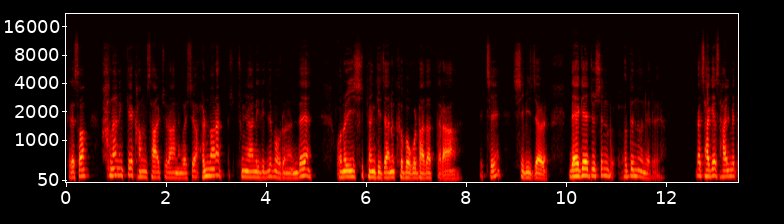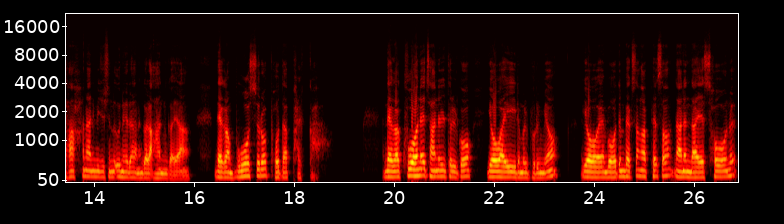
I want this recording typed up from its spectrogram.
그래서 하나님께 감사할 줄 아는 것이 얼마나 중요한 일인지 모르는데 오늘 이 시편 기자는 그 복을 받았더라. 그치? 12절. 내게 주신 모든 은혜를. 그러니까 자기 삶이 다 하나님이 주신 은혜라는 걸 안 거야. 내가 무엇으로 보답할까? 내가 구원의 잔을 들고 여호와의 이름을 부르며 여호와의 모든 백성 앞에서 나는 나의 소원을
